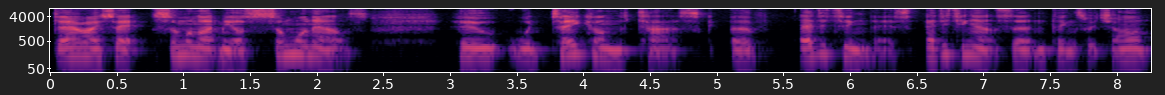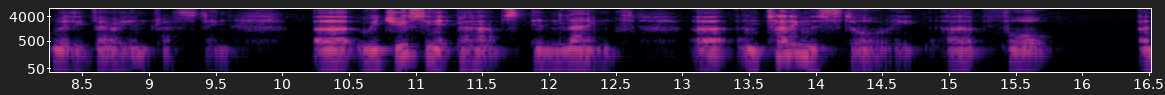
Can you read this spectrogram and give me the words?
dare I say it, someone like me or someone else who would take on the task of editing this, editing out certain things which aren't really very interesting, uh, reducing it perhaps in length, uh, and telling this story uh, for an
